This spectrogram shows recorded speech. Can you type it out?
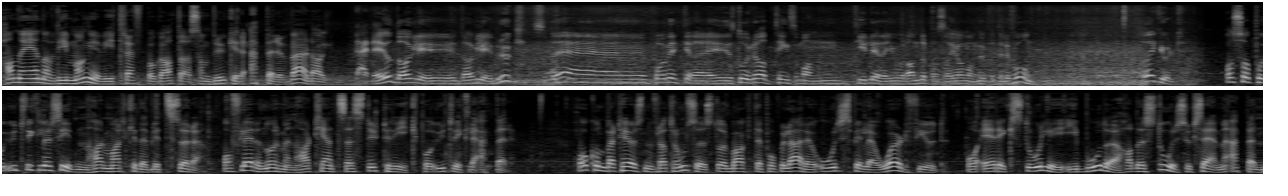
Han er en av de mange vi treffer på gata som bruker apper hver dag. Nei, Det er jo daglig, daglig bruk, så det påvirker det i stor grad. Ting som man tidligere gjorde andre plasser, gjør man nå på telefon. Og det er kult. Også på utviklersiden har markedet blitt større, og flere nordmenn har tjent seg styrtrik på å utvikle apper. Håkon Bertheussen fra Tromsø står bak det populære ordspillet Wordfeud, og Erik Storli i Bodø hadde stor suksess med appen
